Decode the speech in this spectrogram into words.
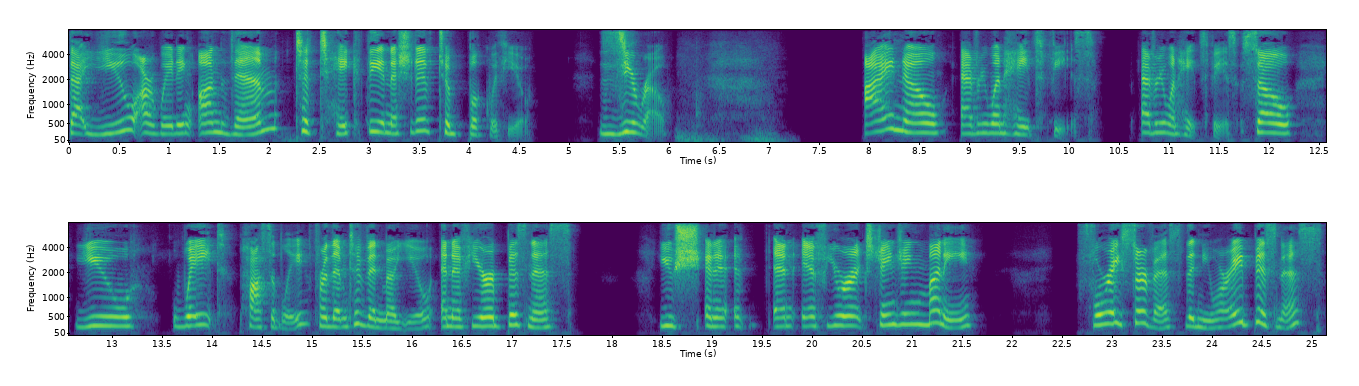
that you are waiting on them to take the initiative to book with you. Zero. I know everyone hates fees. Everyone hates fees. So you wait possibly for them to Venmo you, and if you're a business, you sh- and and if you're exchanging money for a service, then you are a business,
